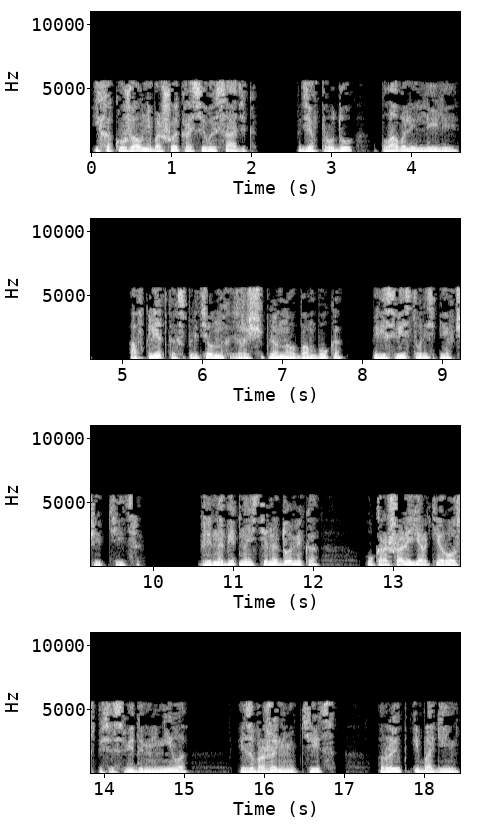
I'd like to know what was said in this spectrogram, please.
Их окружал небольшой красивый садик, где в пруду плавали лилии, а в клетках, сплетенных из расщепленного бамбука, пересвистывались певчие птицы. Глинобитные стены домика украшали яркие росписи с видами Нила, изображениями птиц, рыб и богинь,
